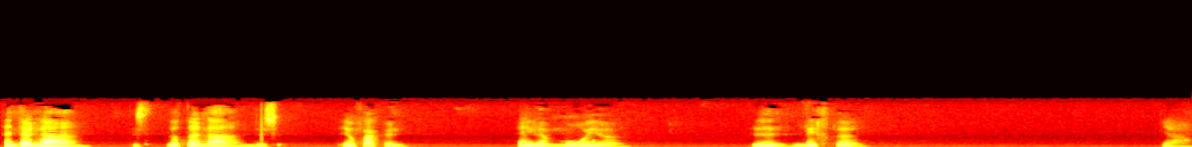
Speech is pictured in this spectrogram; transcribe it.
en daarna, dus dat daarna dus heel vaak een hele mooie, lichte, ja.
